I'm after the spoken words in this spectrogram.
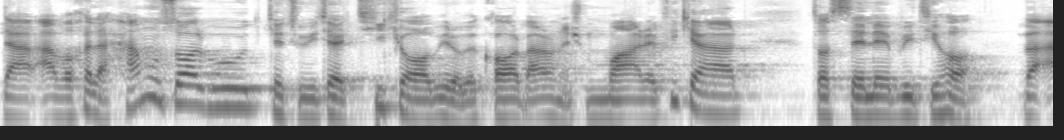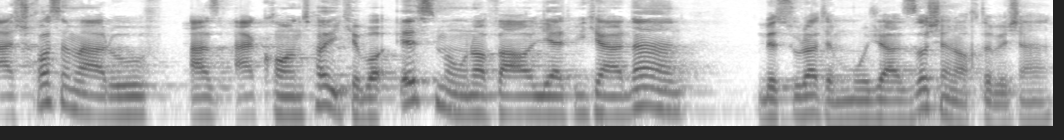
در اواخر همون سال بود که توییتر تیک آبی رو به کاربرانش معرفی کرد تا سلبریتی ها و اشخاص معروف از اکانت هایی که با اسم اونا فعالیت می‌کردن به صورت مجزا شناخته بشن.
